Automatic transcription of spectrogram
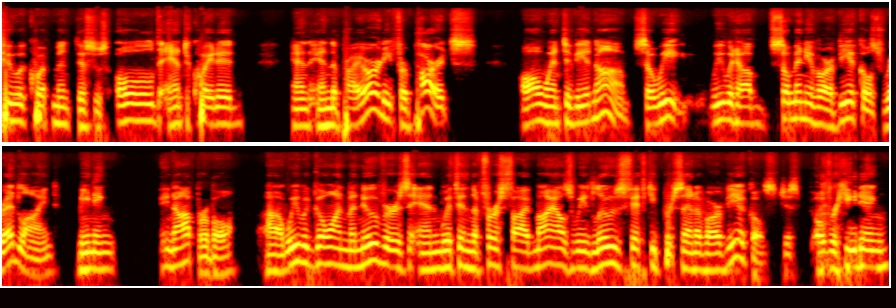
II equipment. This was old, antiquated, and, and the priority for parts all went to Vietnam. So we, we would have so many of our vehicles redlined, meaning inoperable. Uh, we would go on maneuvers, and within the first five miles, we'd lose 50% of our vehicles, just overheating,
